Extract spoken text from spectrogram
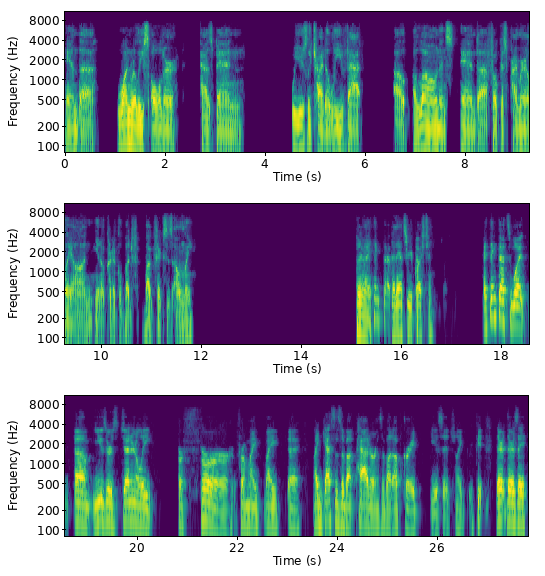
and the one release older has been. We usually try to leave that uh, alone and and uh, focus primarily on you know critical bug bug fixes only. But I anyway, think that that answer your question? I think that's what um, users generally prefer from my my uh, my guesses about patterns about upgrade usage. Like there there's a,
